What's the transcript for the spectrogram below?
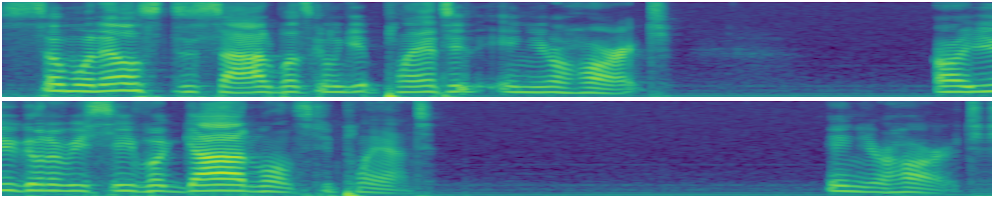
someone else decide what's going to get planted in your heart? Or are you going to receive what God wants to plant in your heart?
